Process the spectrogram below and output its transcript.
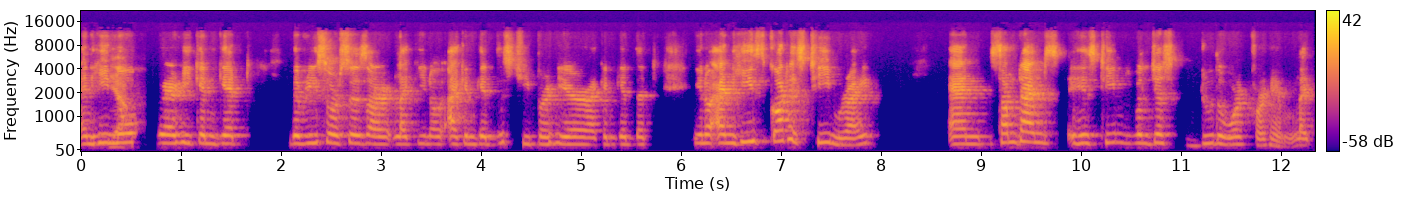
and he Yeah. knows where he can get the resources are like you know i can get this cheaper here i can get that you know and he's got his team right? And sometimes his team will just do the work for him like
